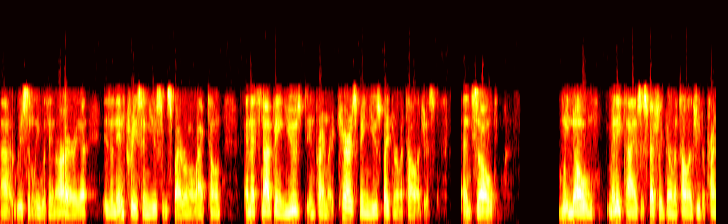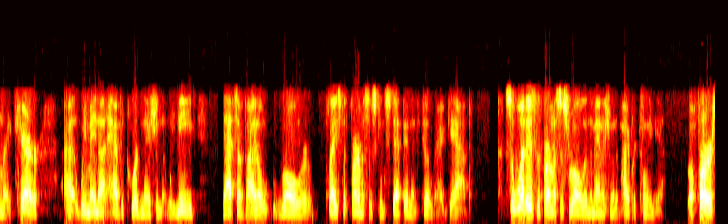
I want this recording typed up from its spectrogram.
uh, recently within our area is an increase in use of spironolactone, and it's not being used in primary care, it's being used by dermatologists. And so we know many times, especially dermatology to primary care, uh, we may not have the coordination that we need. That's a vital role or place that pharmacists can step in and fill that gap. So, what is the pharmacist's role in the management of hyperkalemia? Well, first,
